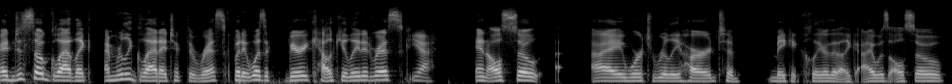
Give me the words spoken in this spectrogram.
I'm just so glad. Like, I'm really glad I took the risk, but it was a very calculated risk Yeah. and also I worked really hard to make it clear that like I was also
